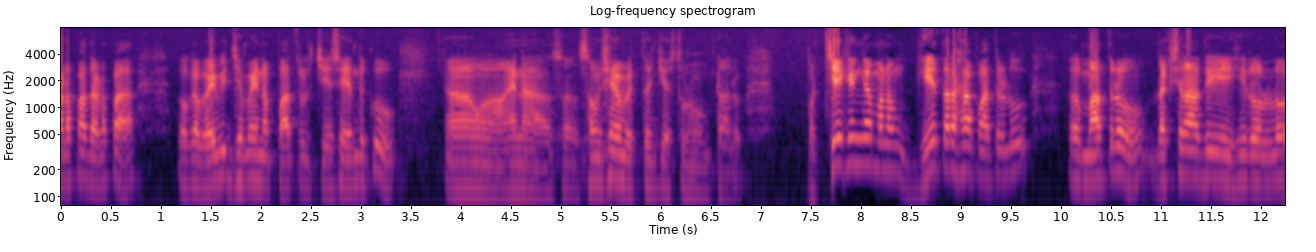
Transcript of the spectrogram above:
అడపాదడప ఒక వైవిధ్యమైన పాత్రలు చేసేందుకు ఆయన సంశయం వ్యక్తం చేస్తూ ఉంటారు. ప్రత్యేకంగా మనం గే తరహా పాత్రలు మాత్రం దక్షిణాది హీరోల్లో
